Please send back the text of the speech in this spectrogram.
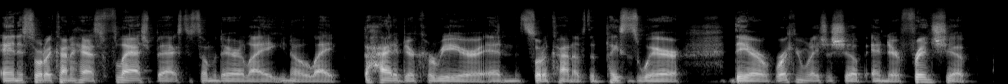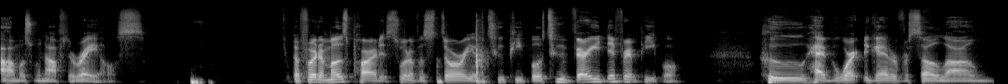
And it sort of kind of has flashbacks to some of their like you know like the height of their career and sort of kind of the places where their working relationship and their friendship almost went off the rails. But for the most part it's sort of a story of two people two very different people who have worked together for so long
